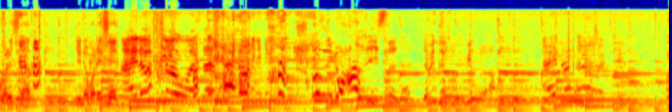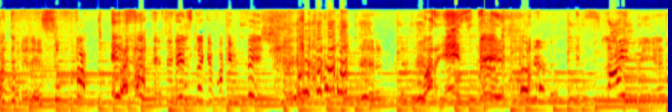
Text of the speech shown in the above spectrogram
What is that? You know what I said? I don't know what that is. Alltså ni kommer aldrig gissa det där. Jag vet inte ens om du vad det är. I don't know. What the It is so fuck is that? It feels like a fucking fish. what is this? It's slimy and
